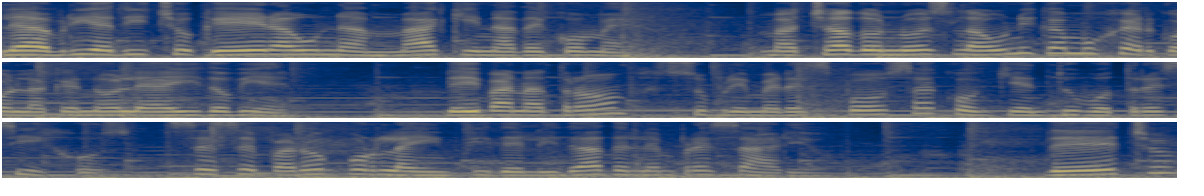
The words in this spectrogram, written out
le habría dicho que era una máquina de comer. Machado no es la única mujer con la que no le ha ido bien. De Ivana Trump, su primera esposa, con quien tuvo tres hijos, se separó por la infidelidad del empresario. De hecho,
